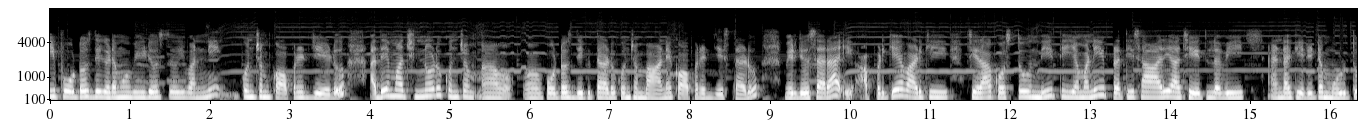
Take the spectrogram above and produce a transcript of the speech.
ఈ ఫొటోస్ దిగడము వీడియోస్ ఇవన్నీ కొంచెం కోఆపరేట్ చేయడు. అదే మా చిన్నోడు కొంచెం ఫొటోస్ దిగుతాడు కొంచెం బాగానే కోఆపరేట్ చేస్తాడు. మీరు చూసారా? అప్పటికే వాడికి చిరాకు వస్తూ ఉంది. తీయమని ప్రతిసారి ఆ చేతులవి అండ్ ఆ కిరీటం ముడుతూ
